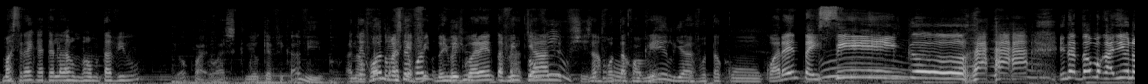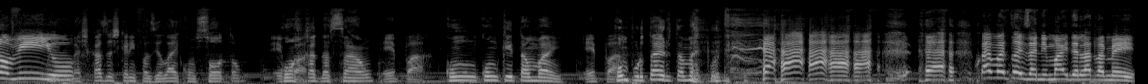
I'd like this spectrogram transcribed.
Mas será que até lá vamos estar vivos? Eu, pai, eu acho que eu quero ficar vivo. Não falta mais que é fi- 2040, 20 Não, tô anos. vivo, já tô vou com tá com família. Eu vou estar com 45! Ainda estou um bocadinho novinho. Mas casas querem fazer lá é com sótão, com Epa. arrecadação, Epa, com, com o que também? epa. Com porteiro também. Quais vão ser os animais de lá também?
